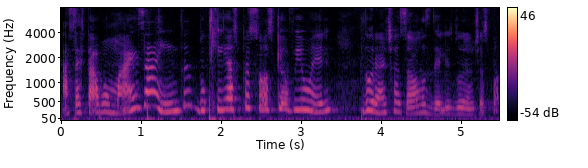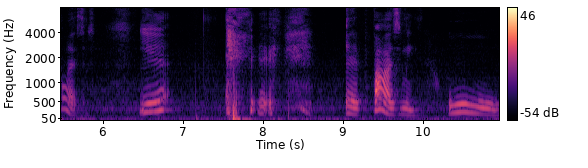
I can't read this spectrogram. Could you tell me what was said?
acertavam mais ainda do que as pessoas que ouviam ele durante as aulas dele, durante as palestras. E, é, é, pasmem, o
